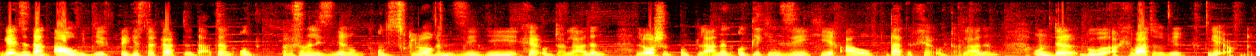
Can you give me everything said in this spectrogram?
Gehen Sie dann auf die Registerkarte Daten und Personalisierung und scrollen Sie die Herunterladen, Löschen und Planen und klicken Sie hier auf Daten herunterladen und der Google Archivator wird geöffnet.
